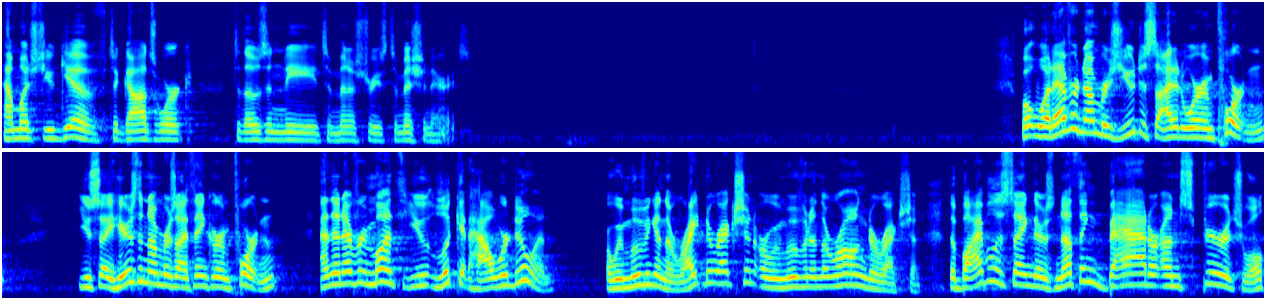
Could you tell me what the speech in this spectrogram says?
How much do you give to God's work, to those in need, to ministries, to missionaries? But whatever numbers you decided were important, you say, here's the numbers I think are important. And then every month you look at how we're doing. Are we moving in the right direction or are we moving in the wrong direction? The Bible is saying there's nothing bad or unspiritual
